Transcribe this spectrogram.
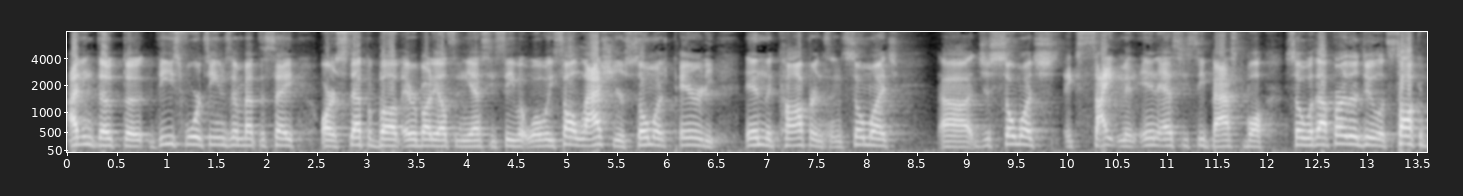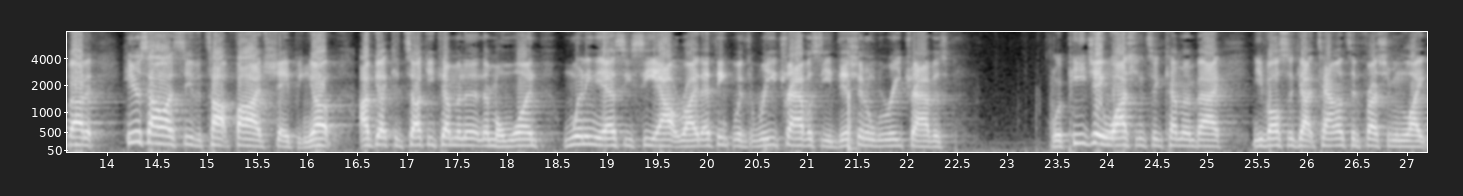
I think the, the these four teams I'm about to say are a step above everybody else in the SEC. But what we saw last year, so much parity in the conference and so much uh, just so much excitement in SEC basketball. So without further ado, let's talk about it. Here's how I see the top five shaping up. I've got Kentucky coming in at number one, winning the SEC outright. I think with Reid Travis, the addition of Reid Travis, with PJ Washington coming back, you've also got talented freshmen like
